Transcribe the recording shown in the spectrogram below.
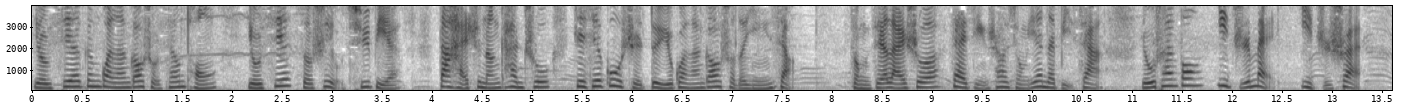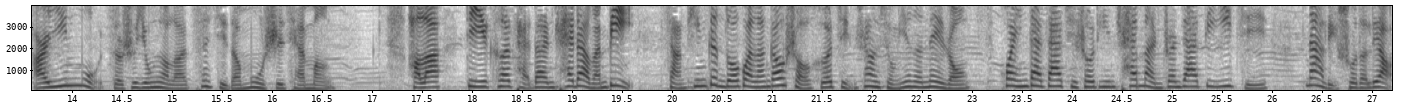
有些跟《灌篮高手》相同，有些则是有区别，但还是能看出这些故事对于《灌篮高手》的影响。总结来说，在井上雄彦的笔下，流川枫一直美，一直帅，而樱木则是拥有了自己的牧师前盟。好了，第一颗彩蛋拆弹完毕。想听更多《灌篮高手》和井上雄彦的内容，欢迎大家去收听《拆漫专家》第一集，那里说的料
